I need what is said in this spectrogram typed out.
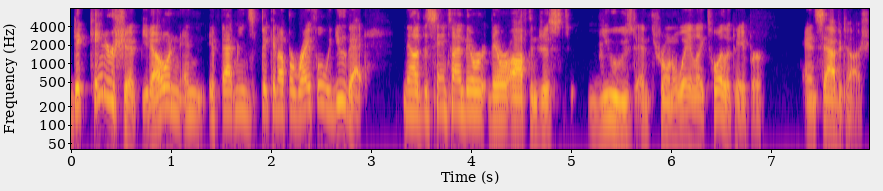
dictatorship, you know. And and if that means picking up a rifle, we do that. Now at the same time, they were they were often just used and thrown away like toilet paper and sabotage.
